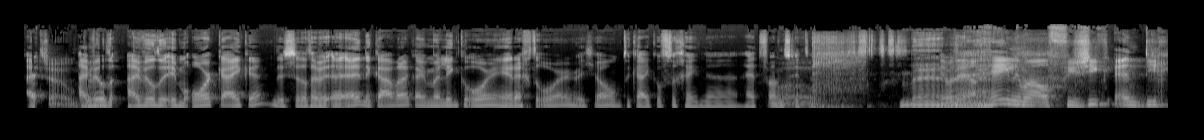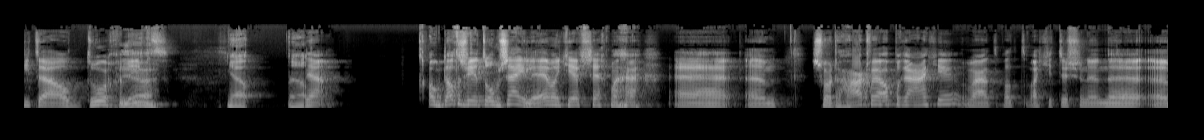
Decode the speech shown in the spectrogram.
hij, hij, wilde, hij wilde in mijn oor kijken. Dus dat hebben we, in de camera kan je mijn linkeroor en je rechteroor, weet je wel, om te kijken of er geen headphones wow. zitten. Man. Je wordt ja. helemaal fysiek en digitaal doorgelicht. Ja. Ja. ja. ja. Ook dat is weer te omzeilen, hè? want je hebt zeg maar uh, um, soort hardwareapparaatje, waar, wat, wat je tussen een uh,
